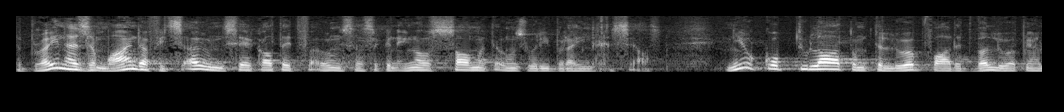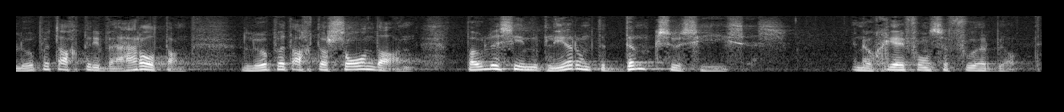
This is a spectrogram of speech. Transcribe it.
The brain has a mind of its own, sê ek altyd vir ouens as ek in Engels saam met ouens oor die brein gesels. Nie jou kop toelaat om te loop waar dit wil loop nie, loop dit agter die wêreld aan. Loop dit agter sonde aan. Paulus sê jy moet leer om te dink soos Jesus. En nou gee hy vir ons 'n voorbeeld.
